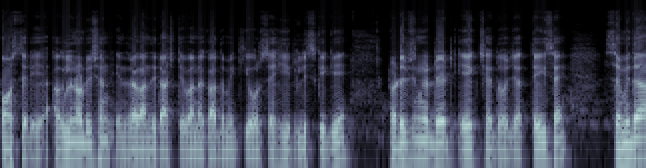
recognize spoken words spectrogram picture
पहुँचती रही है अगले नोटिफिकेशन इंदिरा गांधी राष्ट्रीय वन अकादमी की ओर से ही रिलीज़ की गई। नोटिफिकेशन का डेट एक छः दो हज़ार तेईस है। संविदा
